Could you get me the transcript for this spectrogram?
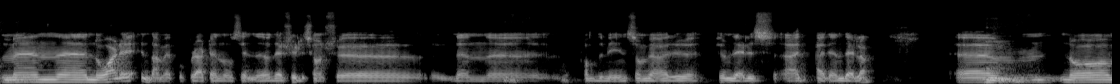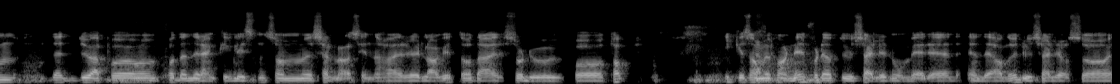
Men nå er det enda mer populært enn noensinne. og Det skyldes kanskje den pandemien som vi har, fremdeles er, er en del av. Mm. Nå, det, du er på, på den rankinglisten som Seilmagasinet har laget, og der står du på topp. Ikke sammen med faren din, fordi at du seiler noe mer enn det han gjør. Du seiler også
